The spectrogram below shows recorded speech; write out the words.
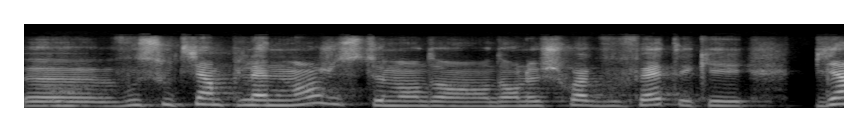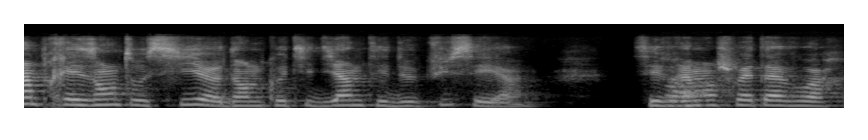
vous soutient pleinement justement dans, dans, le choix que vous faites et qui est bien présente aussi dans le quotidien de tes deux puces. Et c'est vraiment chouette à voir.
